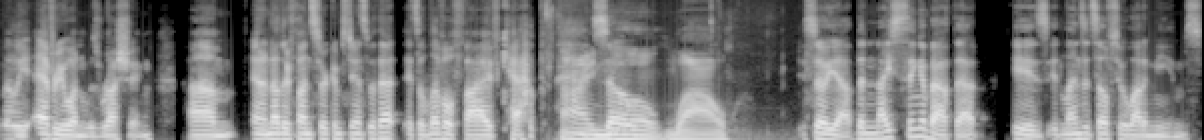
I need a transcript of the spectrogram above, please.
literally everyone was rushing Um, and another fun circumstance with that, it's a level five cap. I So- know. Wow. So yeah, the nice thing about that is it lends itself to a lot of memes.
